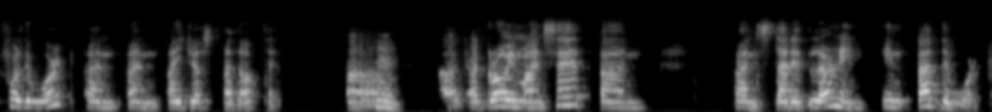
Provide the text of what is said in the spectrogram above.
for the work, and and I just adopted uh, mm. a, a, growing mindset and and started learning in at the work,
